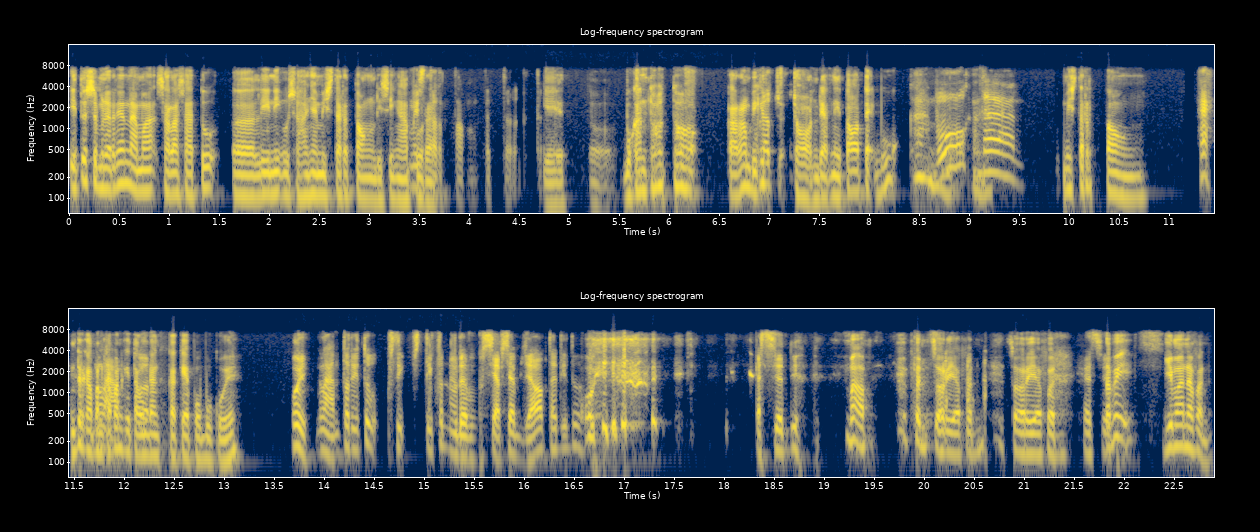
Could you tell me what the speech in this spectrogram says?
itu sebenarnya nama salah satu eh, lini usahanya Mr. Tong di Singapura Mr. Tong, betul, betul. gitu. Bukan Toto. Sekarang bikin Bukan. condet nih Tote, bukan. Bukan. Mr. Tong. Heh, Nanti kapan-kapan kita undang ke Kepo Buku ya. Woi, ngelantur itu Ste- Steven udah siap-siap jawab tadi tuh. Oh iya. Kasian dia. Maaf, Fen, sorry ya Fen. Sorry ya. Kasian. Tapi gimana Van?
